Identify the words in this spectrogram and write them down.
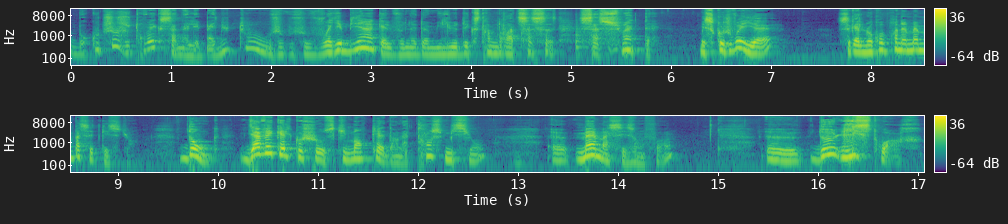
beaucoup de choses, je trouvais que ça n'allait pas du tout. Je, voyais bien qu'elle venait d'un milieu d'extrême droite, ça, ça, ça suintait. Mais ce que je voyais, c'est qu'elle ne comprenait même pas cette question. Donc, il y avait quelque chose qui manquait dans la transmission, euh, même à ses enfants, euh, de l'histoire,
